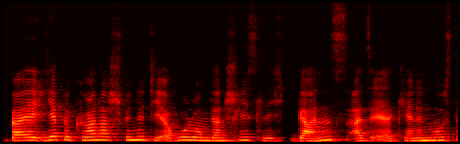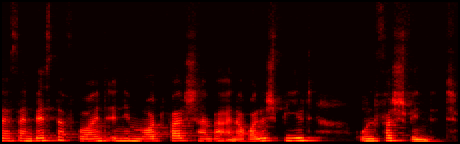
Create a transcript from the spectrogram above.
Bei Jeppe Körner schwindet die Erholung dann schließlich ganz, als er erkennen muss, dass sein bester Freund in dem Mordfall scheinbar eine Rolle spielt und verschwindet.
